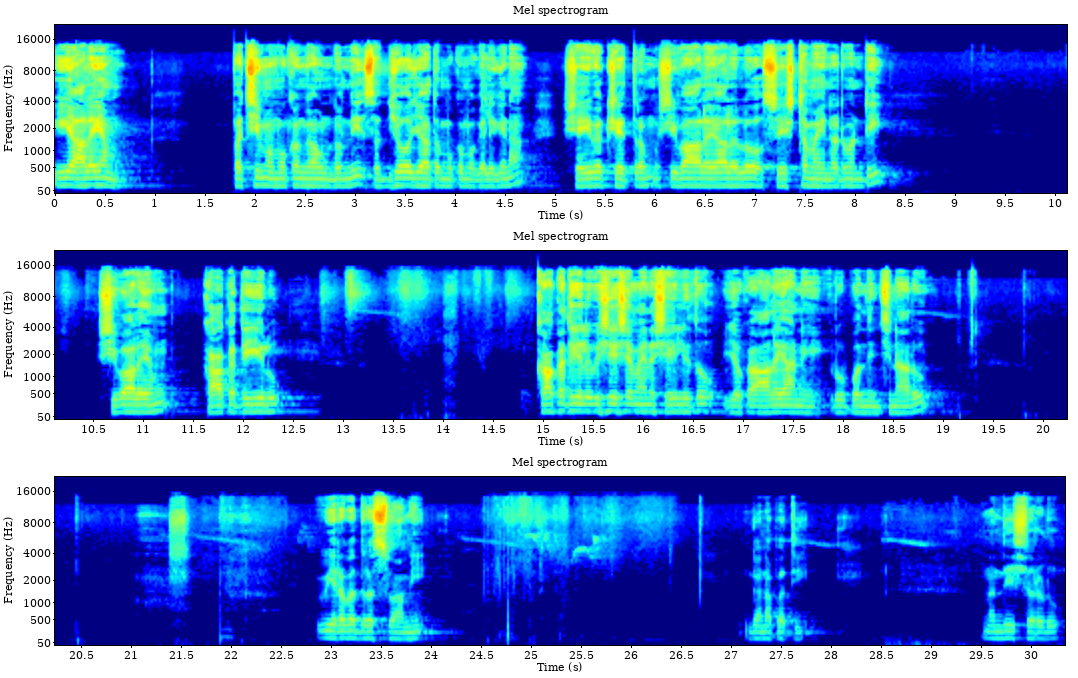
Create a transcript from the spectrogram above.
ఈ ఆలయం పశ్చిమ ముఖంగా ఉంటుంది. సద్యోజాత ముఖము కలిగిన శైవ క్షేత్రం శివాలయాలలో శ్రేష్టమైనటువంటి శివాలయం. కాకతీయులు కాకతీయులు విశేషమైన శైలితో ఈ యొక్క ఆలయాన్ని రూపొందించినారు. వీరభద్రస్వామి గణపతి నందీశ్వరుడు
